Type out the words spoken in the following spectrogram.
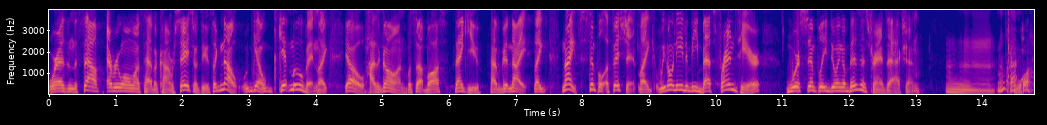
Whereas in the South, everyone wants to have a conversation with you. It's like no, you know, get moving. Like yo, how's it going? What's up, boss? Thank you. Have a good night. Like nice, simple, efficient. Like we don't need to be best friends here. We're simply doing a business transaction. Hmm, okay. What?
